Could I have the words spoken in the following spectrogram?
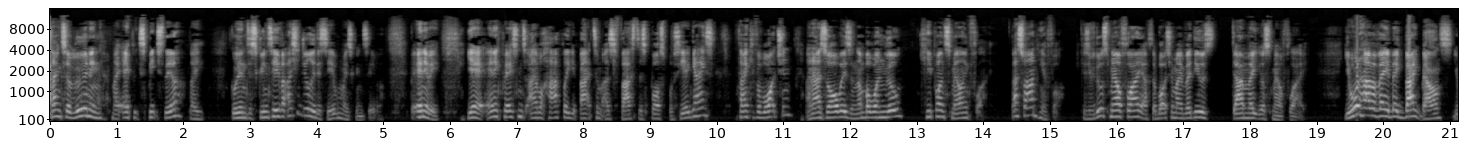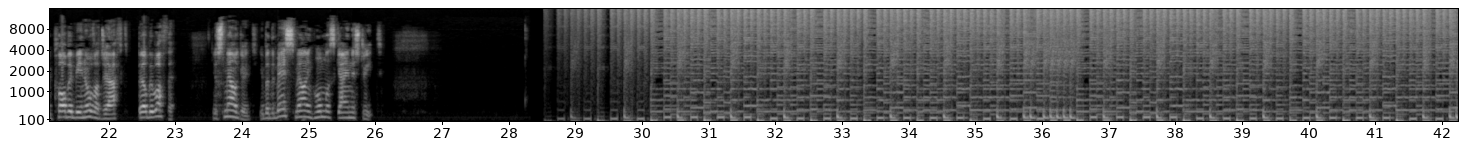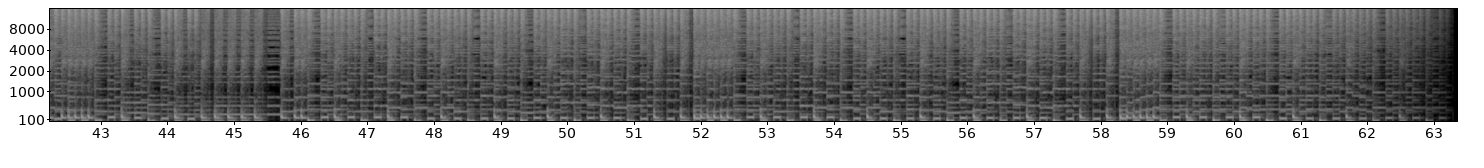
thanks for ruining my epic speech there by going into screensaver. I should really disable my screensaver. But anyway, yeah, any questions, I will happily get back to them as fast as possible. So yeah, guys, thank you for watching. And as always, the number one rule, keep on smelling fly. That's what I'm here for. Because if you don't smell fly after watching my videos, damn right you'll smell fly. You won't have a very big bank balance, you'll probably be in overdraft, but it'll be worth it. You'll smell good. You'll be the best smelling homeless guy in the street.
